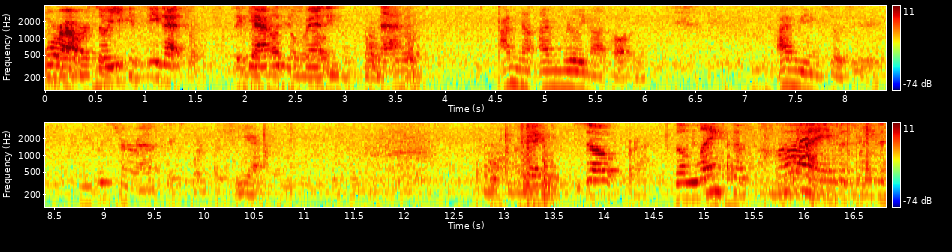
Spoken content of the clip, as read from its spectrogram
four hours. So you can see that the Because gap is expanding. Zach? I'm not. I'm really not talking. I'm being so serious. Can you please turn around and face forward, please? Yeah. Okay, so the length of time between the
